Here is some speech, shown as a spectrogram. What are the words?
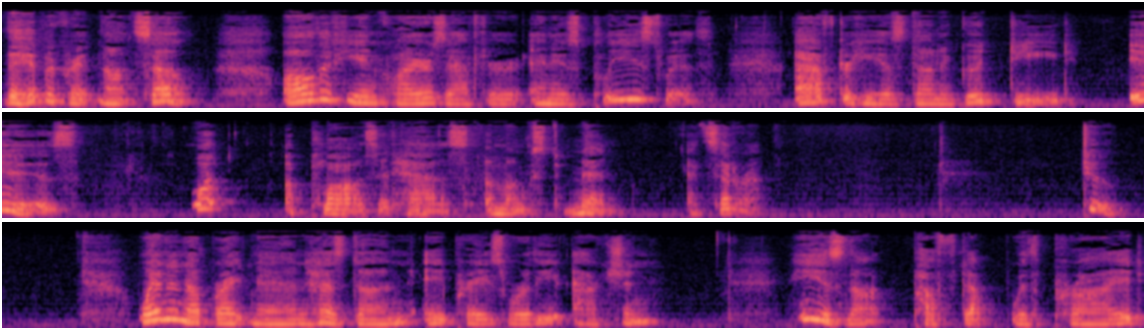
The hypocrite, not so. All that he inquires after and is pleased with after he has done a good deed is what applause it has amongst men, etc. 2. When an upright man has done a praiseworthy action, he is not puffed up with pride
